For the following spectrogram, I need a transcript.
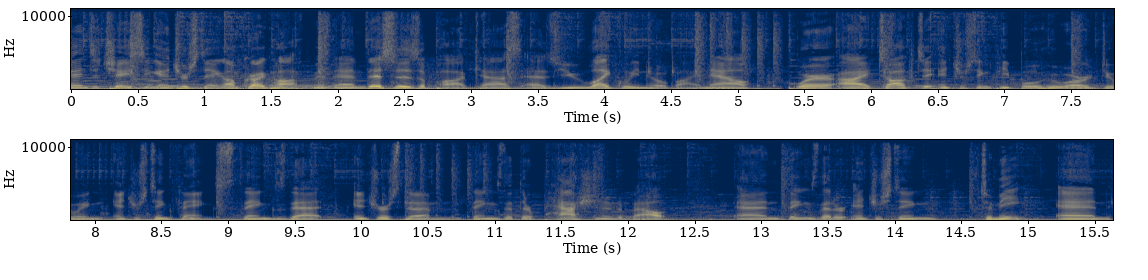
into Chasing Interesting. I'm Craig Hoffman, and this is a podcast, as you likely know by now, where I talk to interesting people who are doing interesting things things that interest them, things that they're passionate about, and things that are interesting to me. And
